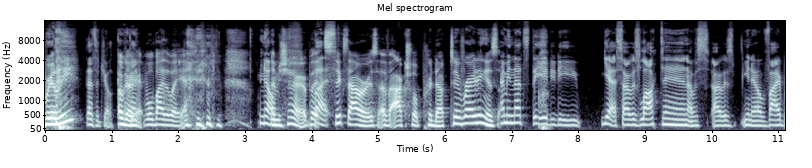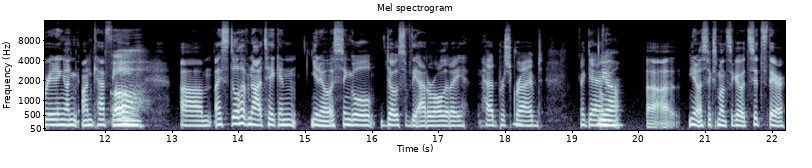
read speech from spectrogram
Really? That's a joke. Okay, okay. Well, by the way, No. I'm sure, but, but- six hours of actual productive writing is. I mean, that's the ADD. Yes, I was locked in. I was, I was, you know, vibrating on on caffeine. Ugh. Um, I still have not taken, you know, a single dose of the Adderall that I had prescribed. Again, Yeah. Uh, you know, six months ago, it sits there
